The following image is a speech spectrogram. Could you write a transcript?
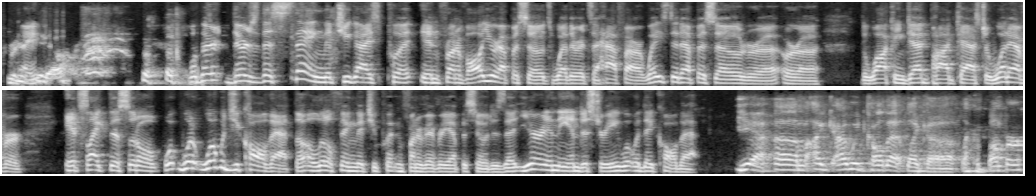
right. You know? well, there, there's this thing that you guys put in front of all your episodes, whether it's a half hour wasted episode or a, or a the Walking Dead podcast or whatever it's like this little what, what, what would you call that? The, a little thing that you put in front of every episode? Is that you're in the industry. What would they call that? Yeah um, I, I would call that like a like a bumper.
